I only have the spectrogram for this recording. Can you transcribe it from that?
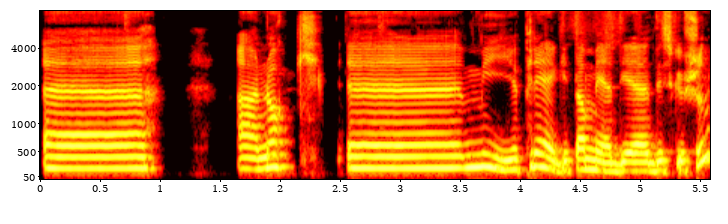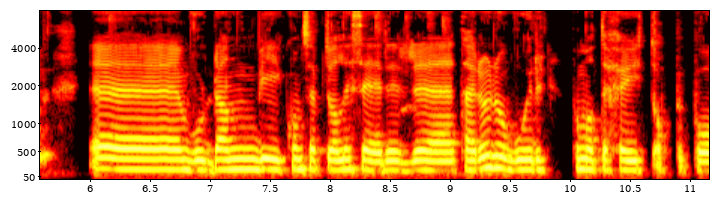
er nok mye preget av mediediskursen eh, hvordan vi konseptualiserer eh, terror, og hvor på en måte høyt oppe på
